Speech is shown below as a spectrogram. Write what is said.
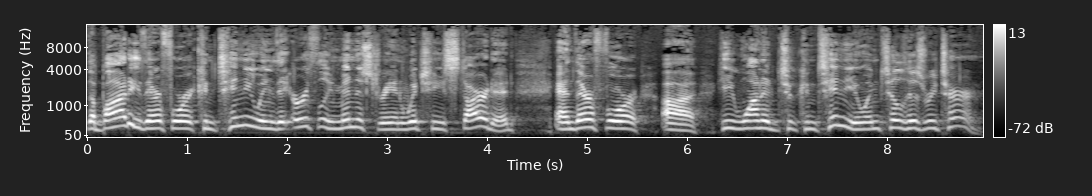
the body, therefore, continuing the earthly ministry in which he started, and therefore uh, he wanted to continue until his return.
